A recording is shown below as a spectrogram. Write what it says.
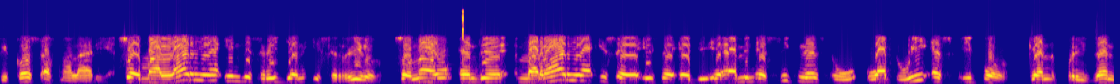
because of malaria. So malaria in this region is real. So now, and the malaria is a, is a, a I mean, a sickness what we as people can prevent.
